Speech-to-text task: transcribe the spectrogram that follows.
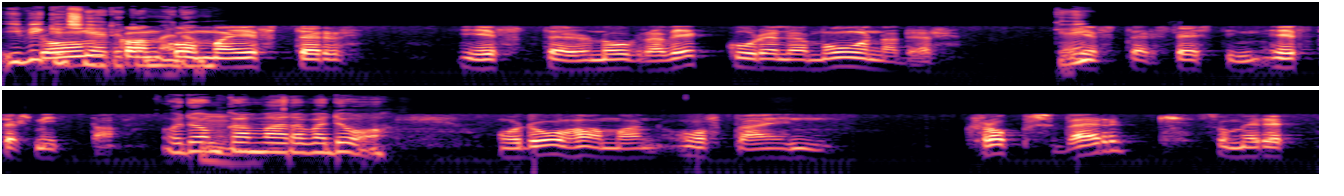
i vilket de skede kommer de? De kan komma efter, efter några veckor eller månader okay. efter, festing, efter smittan. Och de kan vara vad då? Och då har man ofta en kroppsvärk som är rätt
